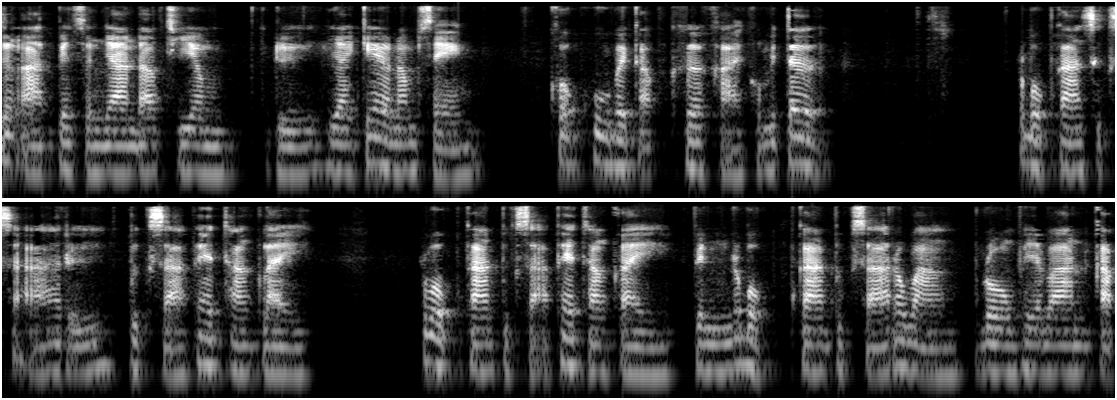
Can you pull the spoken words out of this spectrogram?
ึ่งอาจเป็นสัญญาณดาวเทียม หรือใยแก้วนำแสง ควบคู่ไปกับเครือข่ายคอมพิวเตอร์ ระบบการศึกษาหรือปรึกษาแพทย์ทางไกล ระบบการปรึกษาแพทย์ทางไกล เป็นระบบการปรึกษาระหว่างโรงพยาบาลกับ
